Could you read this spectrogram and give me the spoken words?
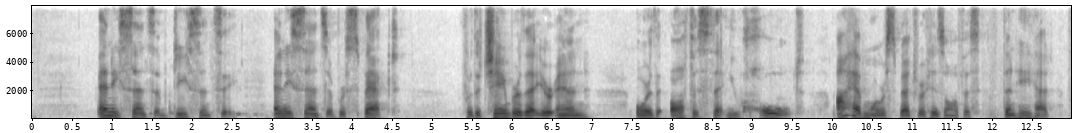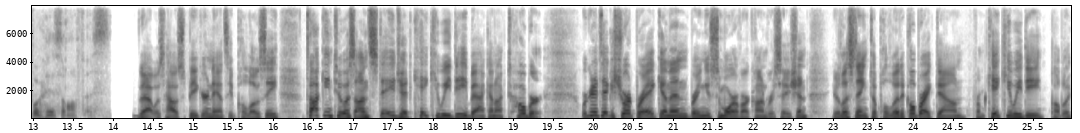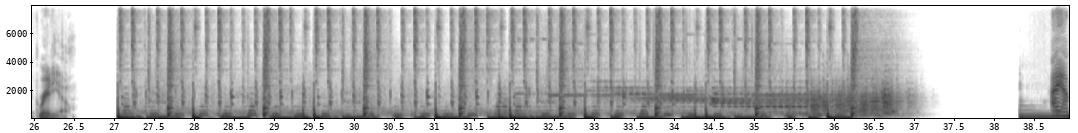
any sense of decency, any sense of respect for the chamber that you're in or the office that you hold. I have more respect for his office than he had for his office. That was House Speaker Nancy Pelosi talking to us on stage at KQED back in October. We're going to take a short break and then bring you some more of our conversation. You're listening to Political Breakdown from KQED Public Radio.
